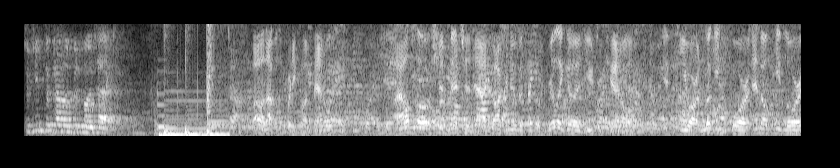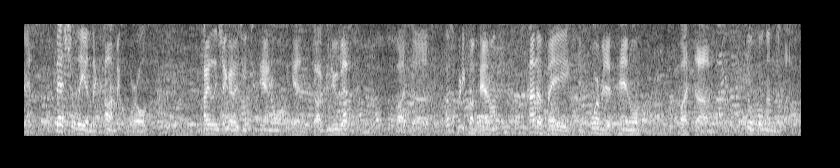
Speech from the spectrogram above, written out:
to keep the panel a bit more interactive. Oh, that was a pretty fun panel. I also should mention that Doc Anubis has a really good YouTube channel if you are looking for MLP lore, especially in the comic world. Highly check out his YouTube channel. Again, Doc Anubis. But uh, that was a pretty fun panel. It's kind of a informative panel, but um, still cool nonetheless.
